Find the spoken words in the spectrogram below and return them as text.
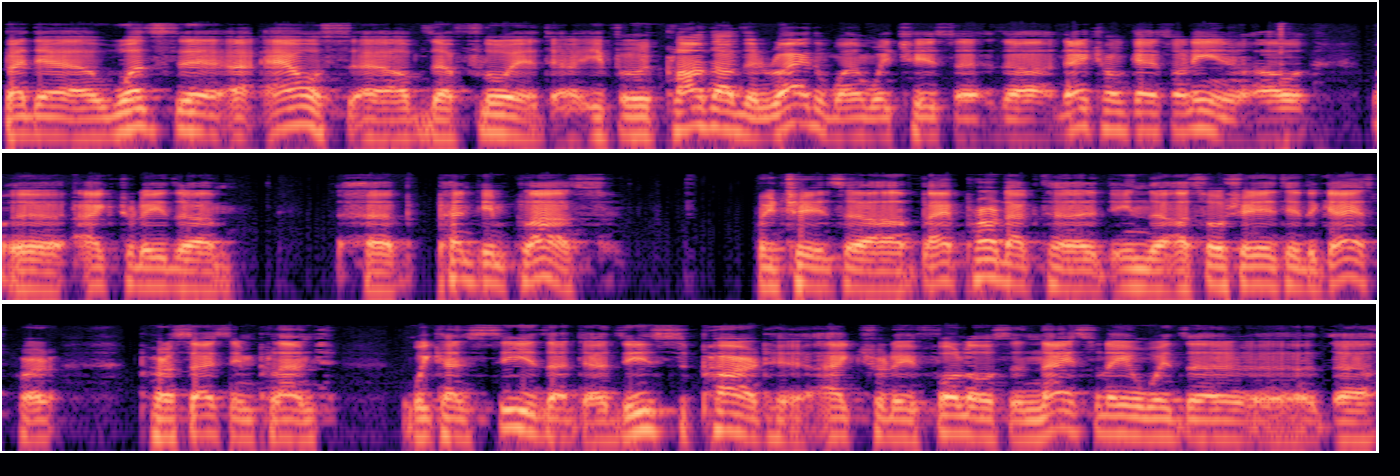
but uh, what's uh, else uh, of the fluid? if we plot out the red one, which is the natural gasoline, or actually the Pentane Plus, which is a byproduct uh, in the associated gas processing plant, we can see that uh, this part actually follows nicely with the, the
